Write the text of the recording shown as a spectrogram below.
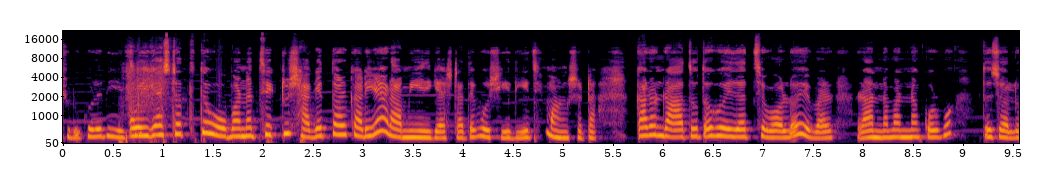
শুরু করে দিয়েছে। ওই গ্যাসটাতে তো ও বানাচ্ছে একটু শাকের তরকারি আর আমি এই গ্যাসটাতে বসিয়ে দিয়েছি মাংসটা। কারণ রাতও তো হয়ে যাচ্ছে বলো এবার রান্না বান্না করব। তো চলো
